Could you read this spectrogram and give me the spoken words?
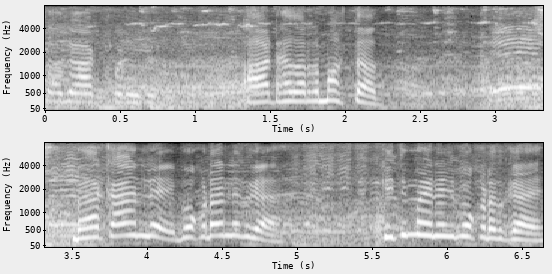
चालू आठपर्यंत. आठ हजारला मागतात. बाया काय आणले? बोकड आणलेत का? किती महिन्याचे बोकड आहेत काय?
